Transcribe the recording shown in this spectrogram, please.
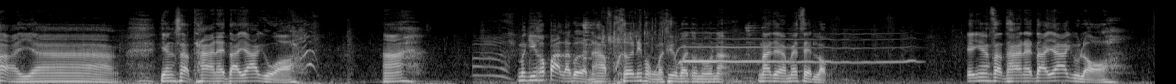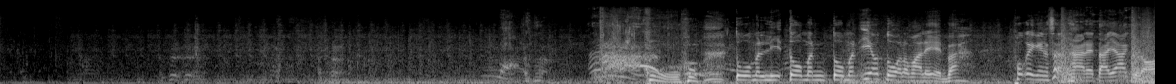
ตายากยังศรัทธาในตายากอยู่เหรอฮะเมื่อกี้เขาปัดระเบิดนะครับเครื่องที่ผมกระทืบไว้ตรงนู้นอะน่าจะไม่เสร็จหรอกเองยังศรัทธาในตายากอยู่หรอโอ้โหตัวมันลิตัวมันตัวมันเอี้ยวตัวเรามาเลยเห็นปะพวกเองยังศรัทธาในตายากอยู่หรอ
